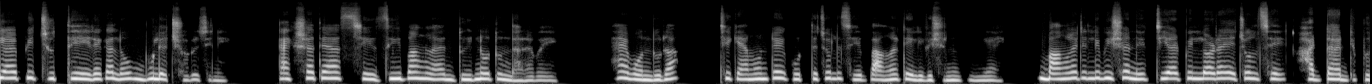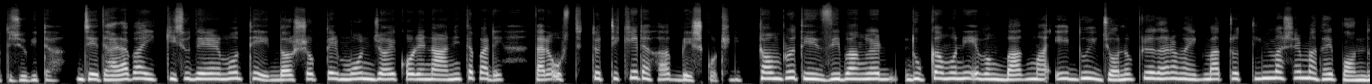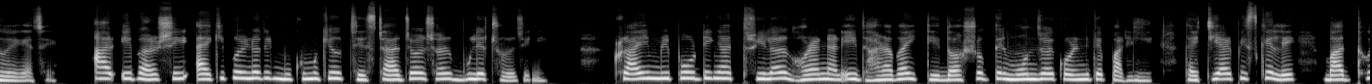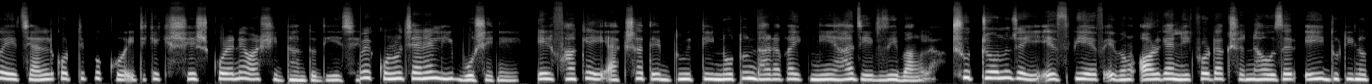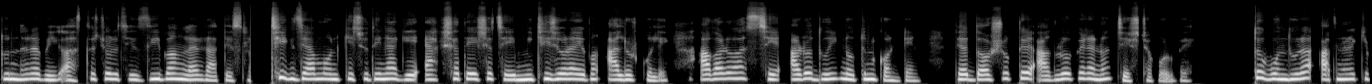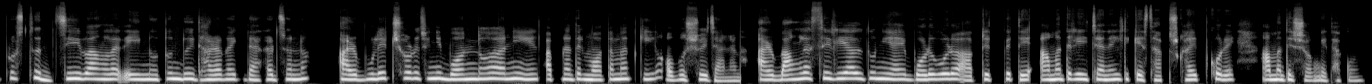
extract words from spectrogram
টিআরপির যুদ্ধে হেরে গেল বুলেট সরোজিনী। একসাথে আসছে জি বাংলার দুই নতুন ধারাবাহিক। হ্যাঁ বন্ধুরা, ঠিক এমনটাই ঘটতে চলেছে বাংলা টেলিভিশন দুনিয়ায়। বাংলা টেলিভিশনে টিআরপির লড়াইয়ে চলছে হাড্ডাহাড্ডি প্রতিযোগিতা। যে ধারাবাহিক কিছুদিনের মধ্যেই দর্শকদের মন জয় করে না নিতে পারে, তার অস্তিত্ব টিকিয়ে রাখা বেশ কঠিন। সম্প্রতি জি বাংলার দুর্গামণি এবং বাগমা এই দুই জনপ্রিয় ধারাবাহিক মাত্র তিন মাসের মাথায় বন্ধ হয়ে গেছে। আর এবার সেই একই পরিণতির মুখোমুখি হচ্ছে স্টার জলসার বুলেট সরোজিনী। ক্রাইম রিপোর্টিং আর থ্রিলার ঘরানার এই ধারাবাহিকটি দর্শকদের মন জয় করে নিতে পারেনি, তাই টিআরপি স্কেলে বাধ্য হয়ে চ্যানেল কর্তৃপক্ষ এটিকে শেষ করে নেওয়ার সিদ্ধান্ত দিয়েছে। তবে কোনো চ্যানেলই বসে নেই এর ফাঁকেই একসাথে দুইটি নতুন ধারাবাহিক নিয়ে হাজির জি বাংলা। সূত্র অনুযায়ী এসবিএফ এবং অর্গানিক প্রোডাকশন হাউসের এই দুটি নতুন ধারাবাহিক আসতে চলেছে জি বাংলার রাতে ঠিক যেমন কিছুদিন আগে একসাথে এসেছে মিঠি জোড়া এবং আলোর কোলে, আবারও আসছে আরও দুই নতুন কন্টেন্ট যা দর্শকদের আগ্রহ ফেরানোর চেষ্টা করবে। তো বন্ধুরা, আপনারা কি প্রস্তুত জি বাংলার এই নতুন দুই ধারাবাহিক দেখার জন্য? আর বুলেট সরোজিনী বন্ধ হওয়া নিয়ে আপনাদের মতামত কি অবশ্যই জানান আর বাংলা সিরিয়াল দুনিয়ায় বড় বড় আপডেট পেতে আমাদের এই চ্যানেলটিকে সাবস্ক্রাইব করে আমাদের সঙ্গে থাকুন।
